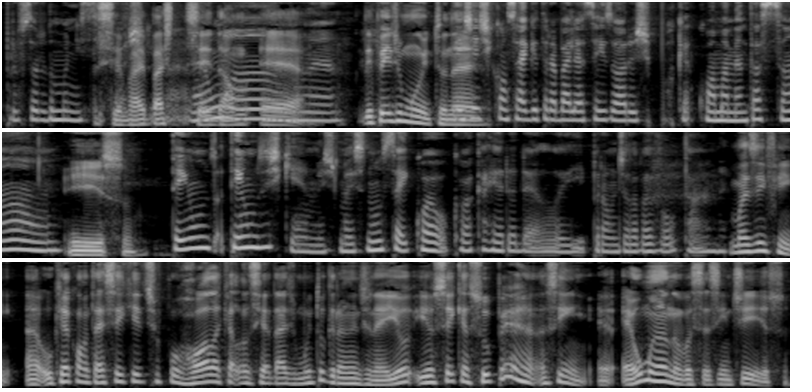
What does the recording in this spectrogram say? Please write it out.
professora do município. Você vai bastante. Você um dá um. ano, é, né? Depende muito, né? Tem gente que consegue trabalhar seis horas porque, com amamentação. Isso. Tem, um, tem uns esquemas, mas não sei qual, qual a carreira dela e para onde ela vai voltar, né? Mas enfim, o que acontece é que, tipo, rola aquela ansiedade muito grande, né? E eu, e eu sei que é super, assim, é, é humano você sentir isso.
